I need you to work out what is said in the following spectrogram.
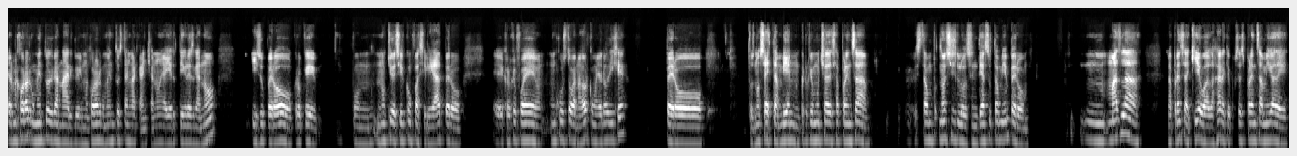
el mejor argumento es ganar el mejor argumento está en la cancha, ¿no? Y ayer Tigres ganó y superó, creo que no quiero decir con facilidad, pero eh, creo que fue un justo ganador, como ya lo dije, pero pues no sé, también creo que mucha de esa prensa está, no sé si lo sentías tú también, pero mm, más la, la prensa aquí de Guadalajara, que pues es prensa amiga de,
